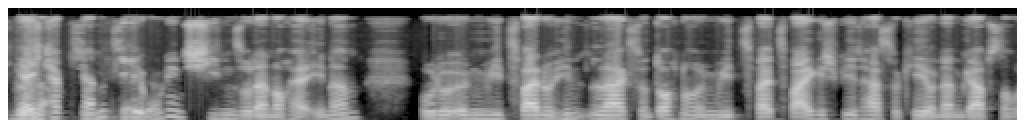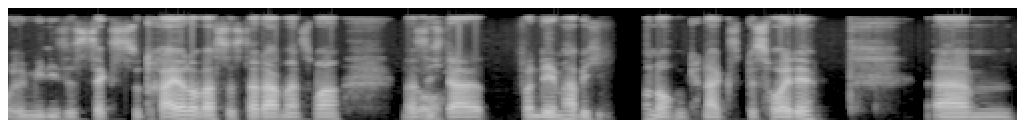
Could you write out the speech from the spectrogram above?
Wird ja, ich kann mich an viele Zeit, ja? Unentschieden so dann noch erinnern wo du irgendwie 2-0 hinten lagst und doch noch irgendwie 2-2 gespielt hast, okay, und dann gab es noch irgendwie dieses 6 zu 3 oder was es da damals war, was ich da, von dem habe ich immer noch einen Knacks bis heute. Ähm,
